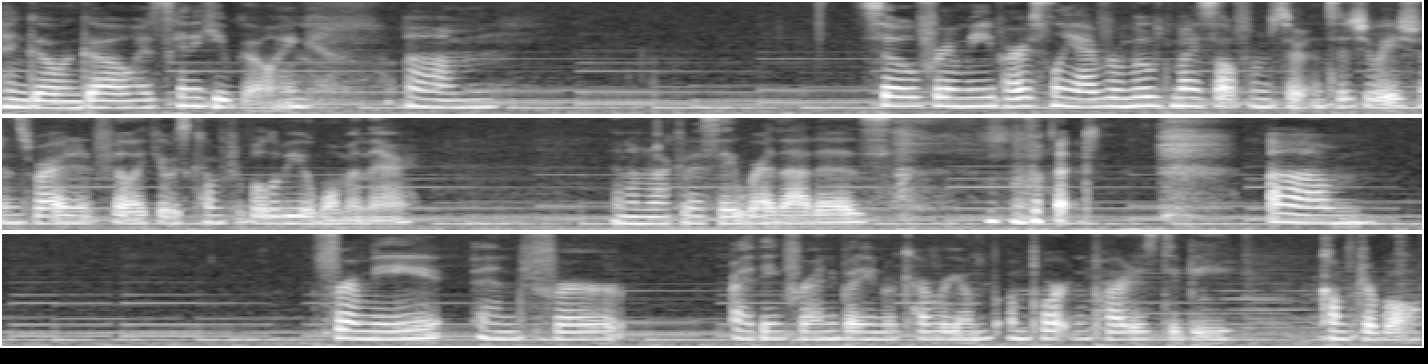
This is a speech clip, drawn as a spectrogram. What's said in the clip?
and go and go, it's going to keep going. Um, so for me personally, I've removed myself from certain situations where I didn't feel like it was comfortable to be a woman there. And I'm not going to say where that is, but um, for me and for, I think for anybody in recovery, an important part is to be comfortable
